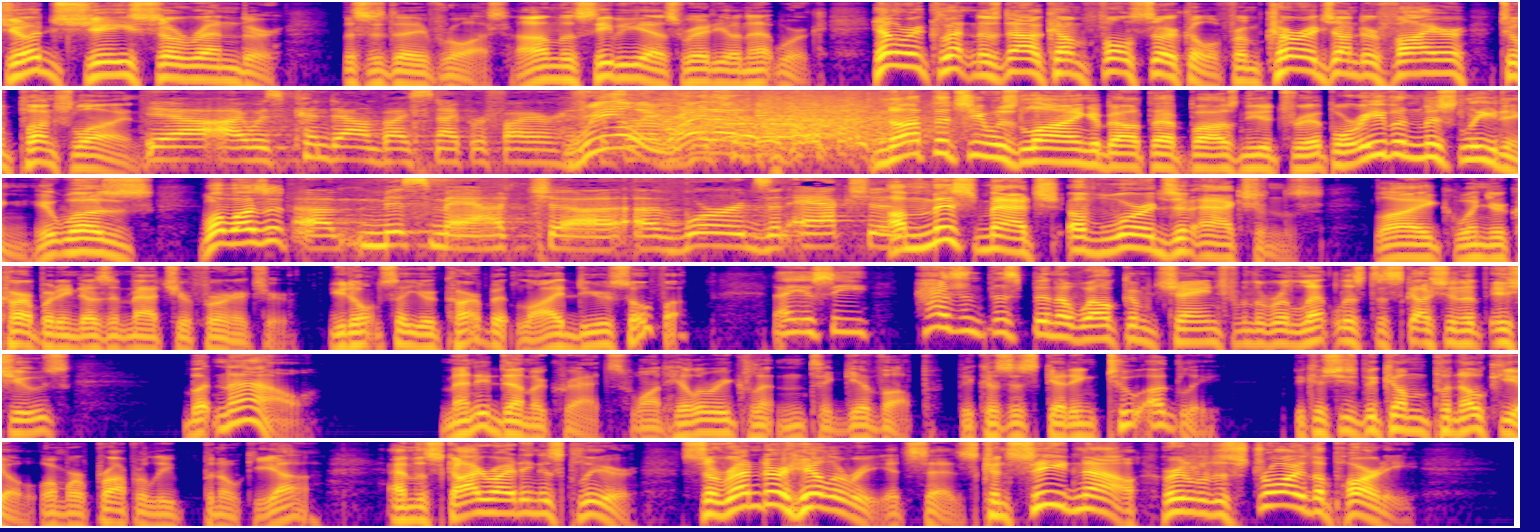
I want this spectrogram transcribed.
Should she surrender? This is Dave Ross on the CBS Radio Network. Hillary Clinton has now come full circle from courage under fire to punchline. Yeah, I was pinned down by sniper fire. Really? Right out of here? Not that she was lying about that Bosnia trip or even misleading. It was, what was it? A mismatch uh, of words and actions. A mismatch of words and actions. Like when your carpeting doesn't match your furniture. You don't say your carpet lied to your sofa. Now, you see, hasn't this been a welcome change from the relentless discussion of issues? But now, many Democrats want Hillary Clinton to give up because it's getting too ugly, because she's become Pinocchio, or more properly, Pinocchia. And the skywriting is clear. Surrender Hillary, it says. Concede now, or it'll destroy the party.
